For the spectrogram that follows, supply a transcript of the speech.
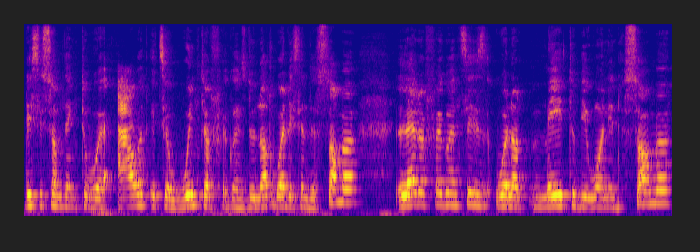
This is something to wear out. It's a winter fragrance. Do not wear this in the summer leather fragrances were not made to be worn in the summer.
